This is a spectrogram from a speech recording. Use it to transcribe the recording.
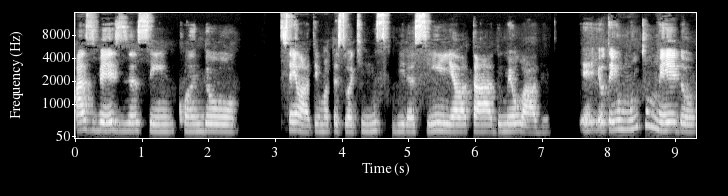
às vezes, assim, quando, sei lá, tem uma pessoa que me inspira assim e ela tá do meu lado, eu tenho muito medo,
